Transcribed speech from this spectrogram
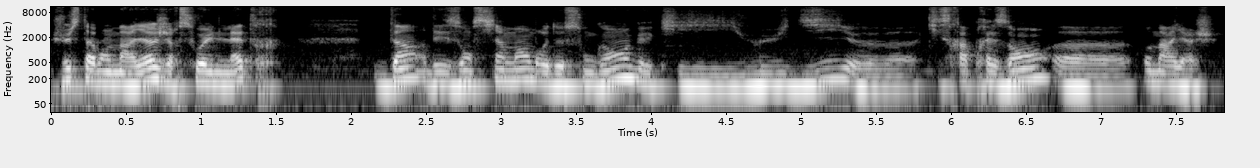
juste avant le mariage, il reçoit une lettre d'un des anciens membres de son gang qui lui dit qu'il sera présent au mariage.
